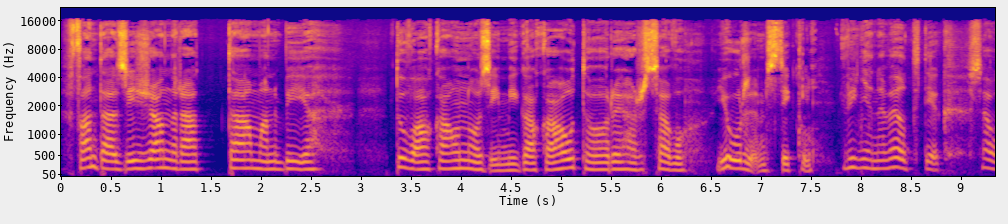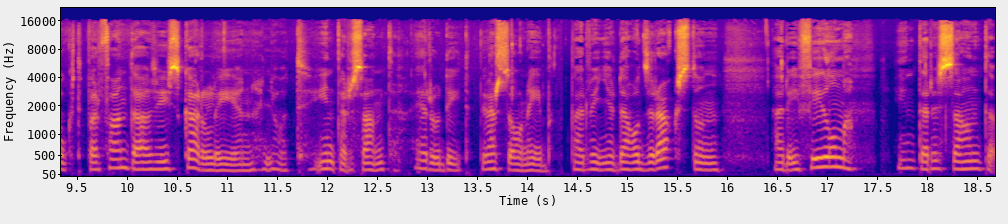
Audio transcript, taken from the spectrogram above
Fantāzijas žanrā tā man bija tuvākā un nozīmīgākā autore ar savu jūrzemes ciklu. Viņa nevelti tiek saukta par fantāzijas karalieni. Ļoti interesanta, erudīta personība. Par viņu ir daudz rakstu un arī filma. Interesanta,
